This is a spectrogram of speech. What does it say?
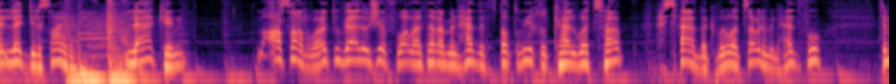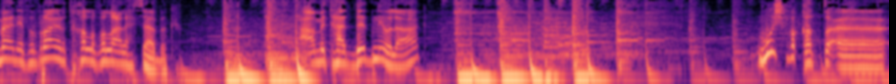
اللجه اللي صايره. لكن أصرت وقالوا شوف والله ترى بنحذف تطبيقك هالواتساب حسابك. بالواتساب اللي بنحذفه 8 فبراير تخلف الله على حسابك. عم تهددني ولاك؟ مش فقط آه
